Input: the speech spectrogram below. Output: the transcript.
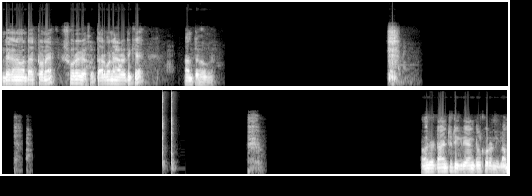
দেখেন আমার দাগটা অনেক সরে গেছে, তার মানে আর ওদিকে আনতে হবে আমি নাইনটি ডিগ্রি অ্যাঙ্গেল করে নিলাম।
